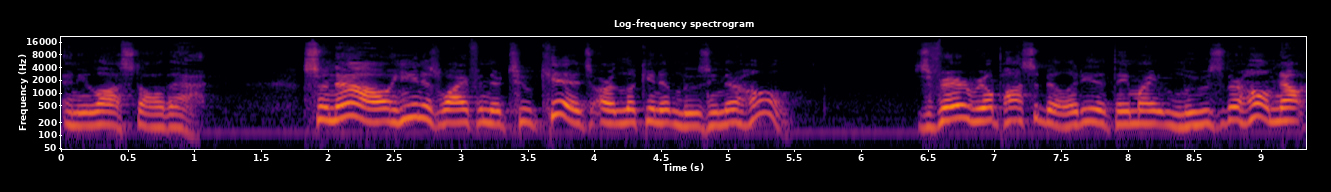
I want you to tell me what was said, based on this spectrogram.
and he lost all that. So now he and his wife and their two kids are looking at losing their home. It's a very real possibility that they might lose their home. Now,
